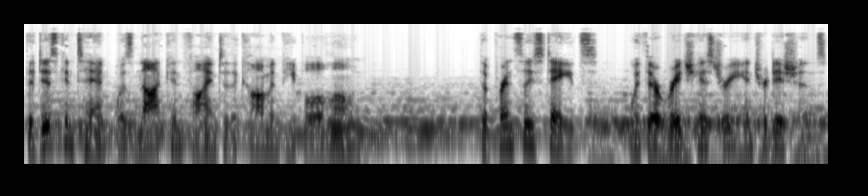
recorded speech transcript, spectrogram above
The discontent was not confined to the common people alone. The princely states, with their rich history and traditions,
